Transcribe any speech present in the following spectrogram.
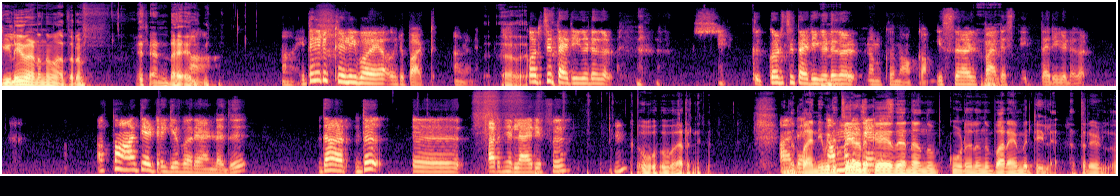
കിളി വേണമെന്ന് മാത്രം. രണ്ടായാലും. ആ ഇതൊരു കിളി പോയ ഒരു പാട്ട്. അങ്ങനെ. കുറച്ച് തരികിടകൾ. കുറച്ച് തരികിടകൾ നമുക്ക് നോക്കാം. ഇസ്രായേൽ പാലസ്തീൻ തരികിടകൾ. അപ്പൊ ആദ്യമായിട്ട് എനിക്ക് പറയാനുള്ളത് ഇതാ ഇത് അറിഞ്ഞില്ല ആരിഫ്? പറഞ്ഞു. ഇന്ന് പനി പിടിച്ച തന്നെ ഒന്നും കൂടുതലൊന്നും പറയാൻ പറ്റിയില്ല. അത്രേ ഉള്ളൂ.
